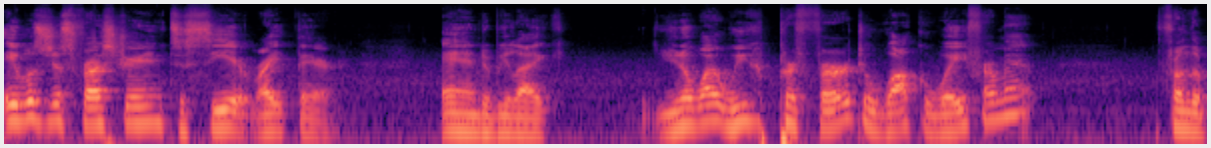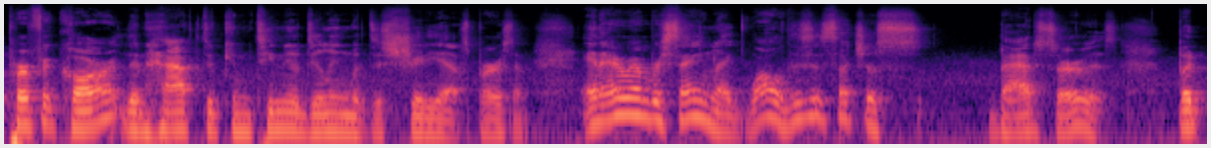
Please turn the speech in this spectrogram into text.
it was just frustrating to see it right there and to be like you know what we prefer to walk away from it from the perfect car than have to continue dealing with this shitty ass person? And i remember saying like wow this is such a s- bad service. But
